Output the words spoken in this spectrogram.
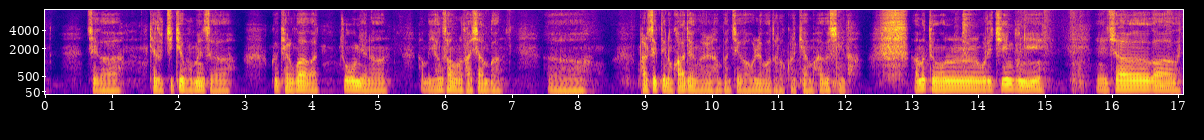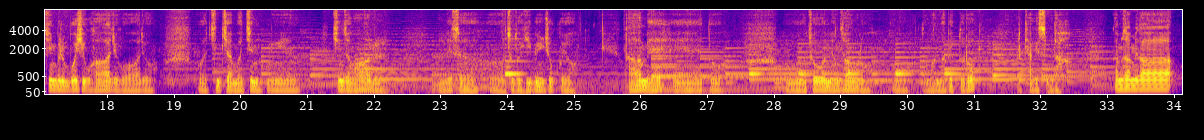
제가 계속 지켜보면서 그 결과가 좋으면은 한번 영상으로 다시 한번 어, 발색되는 과정을 한번 제가 올려보도록 그렇게 한번 하겠습니다. 아무튼 오늘 우리 지인분이 예, 제가 지인분을 모시고 가가지고 아주 어, 진짜 멋진 이 진성 황화를 해서 어, 저도 기분이 좋고요. 다음에 예, 또 어, 좋은 영상으로 어, 또 만나 뵙도록 그렇게 하겠습니다. 감사합니다.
